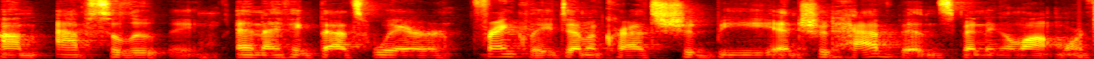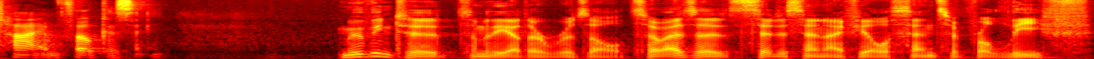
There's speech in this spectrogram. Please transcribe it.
Um, absolutely. And I think that's where, frankly, Democrats should be and should have been spending a lot more time focusing. Moving to some of the other results. So, as a citizen, I feel a sense of relief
